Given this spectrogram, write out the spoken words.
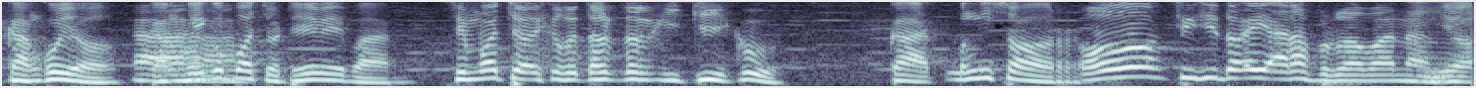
gangku yo. Ah. Gangku iku pojok dhewe, Pan. Sing pojok iku dokter gigi ku. Kat mengisor. Oh, sing sitoke arah berlawanan. Iya,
